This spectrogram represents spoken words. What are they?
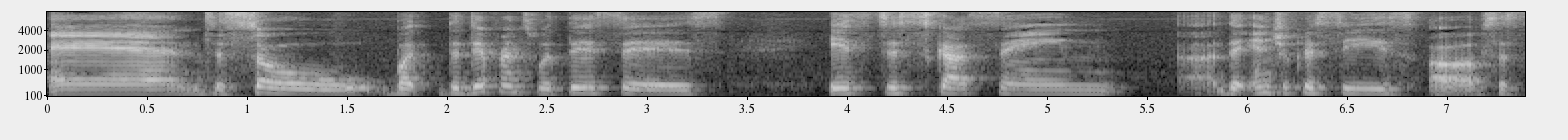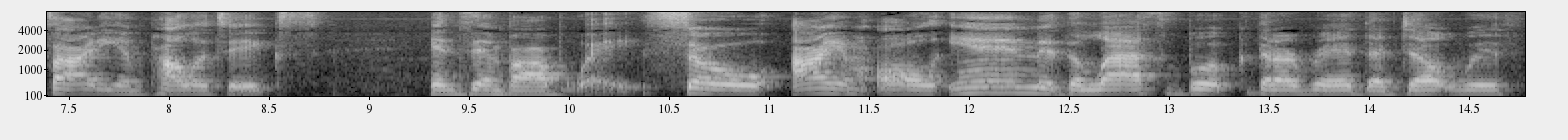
And so, but the difference with this is it's discussing uh, the intricacies of society and politics in Zimbabwe. So I am all in. The last book that I read that dealt with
